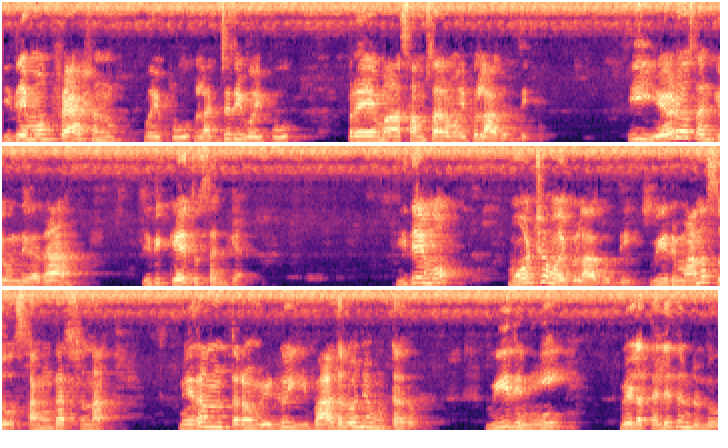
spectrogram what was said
ఇదేమో ఫ్యాషన్ వైపు లగ్జరీ వైపు ప్రేమ సంసారం వైపు లాగుద్ది. ఈ ఏడో సంఖ్య ఉంది కదా ఇది కేతు సంఖ్య. ఇదేమో మోక్షం వైపు లాగుద్ది. వీరి మనసు సంఘర్షణ. నిరంతరం వీళ్ళు ఈ బాధలోనే ఉంటారు. వీరిని వీళ్ళ తల్లిదండ్రులు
